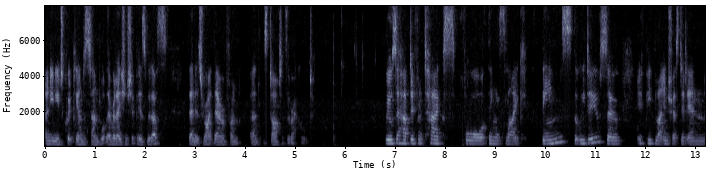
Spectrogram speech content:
and you need to quickly understand what their relationship is with us, then it's right there in front at the start of the record. We also have different tags for things like themes that we do. So if people are interested in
